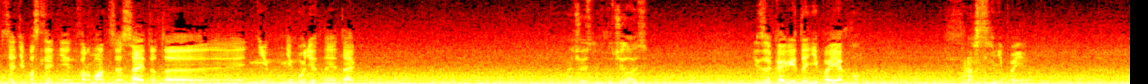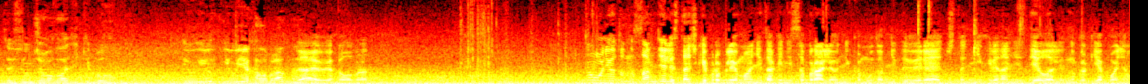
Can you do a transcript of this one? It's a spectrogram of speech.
Кстати, последняя информация сайта-то э, не, не будет на этапе. а что с ним случилось? Из-за ковида не поехал. Просто не поехал. То есть он же во Владике был и, уехал обратно? Да, и уехал обратно. Ну, у него там на самом деле с тачкой проблема, они так и не собрали, он никому там не доверяет, что ни хрена не сделали, ну, как я понял.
